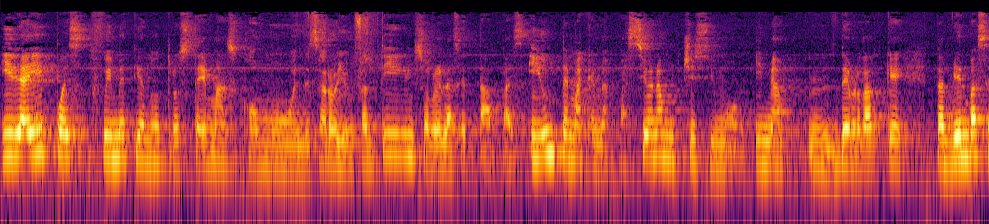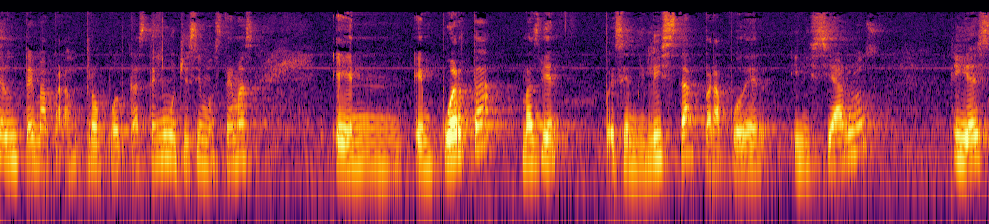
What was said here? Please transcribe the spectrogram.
Y de ahí pues fui metiendo otros temas como el desarrollo infantil, sobre las etapas y un tema que me apasiona muchísimo y me, mm, de verdad que también va a ser un tema para otro podcast. Tengo muchísimos temas en, en puerta, más bien pues en mi lista para poder iniciarlos y es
